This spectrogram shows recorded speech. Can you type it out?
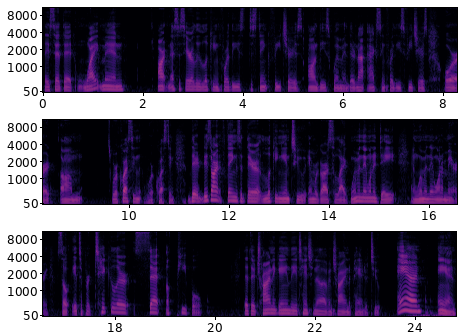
They said that white men aren't necessarily looking for these distinct features on these women. They're not asking for these features or um, requesting requesting. These aren't things that they're looking into in regards to like women they want to date and women they want to marry. So it's a particular set of people that they're trying to gain the attention of and trying to pander to. And and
